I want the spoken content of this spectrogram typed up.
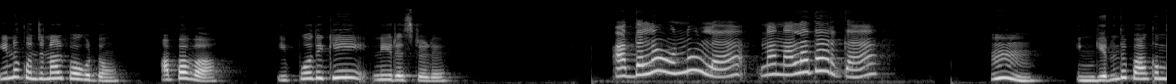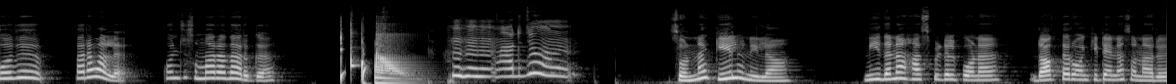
இன்னும் கொஞ்ச நாள் போகட்டும். அப்பா வா. இப்போதைக்கு நீ ரெஸ்ட் எடு. அதெல்லாம் இருக்கேன் ம் இங்கிருந்து பார்க்கும்போது பரவாயில்ல கொஞ்சம் சுமாராக தான் இருக்க. அர்ஜுன். சொன்னா கேளு நிலா. நீ தானே ஹாஸ்பிட்டல் போன? டாக்டர் உன்கிட்ட என்ன சொன்னாரு?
